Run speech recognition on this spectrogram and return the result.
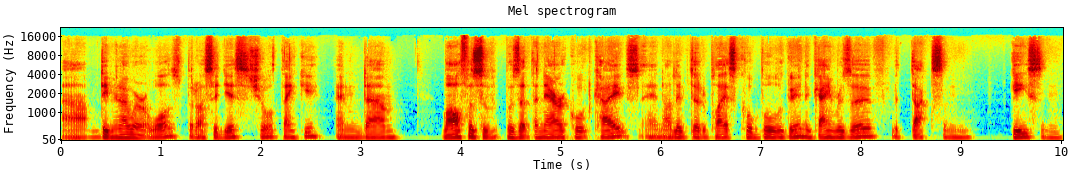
Um, didn't even know where it was, but I said yes, sure, thank you. And um, my office was at the Naracoorte Caves, and I lived at a place called Bool Lagoon, a game reserve with ducks and geese, and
